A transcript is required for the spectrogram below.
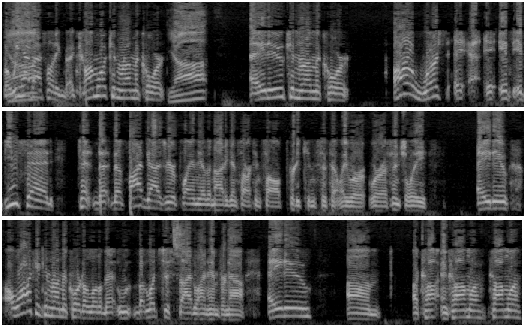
But we have athletic. bigs. Nkamhoua can run the court. Yeah. Aidoo can run the court. Our worst. If if you said ten, the the five guys we were playing the other night against Arkansas pretty consistently were were essentially Aidoo. Awaka can run the court a little bit, but let's just sideline him for now. Aidoo, um, and Nkamhoua, Nkamhoua,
